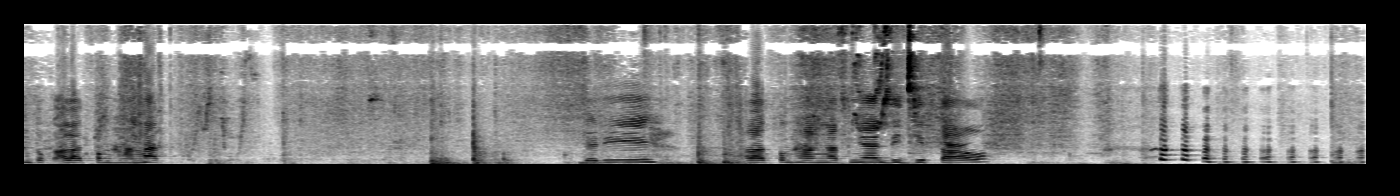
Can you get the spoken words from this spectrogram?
Untuk alat penghangat. Jadi alat penghangatnya digital.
